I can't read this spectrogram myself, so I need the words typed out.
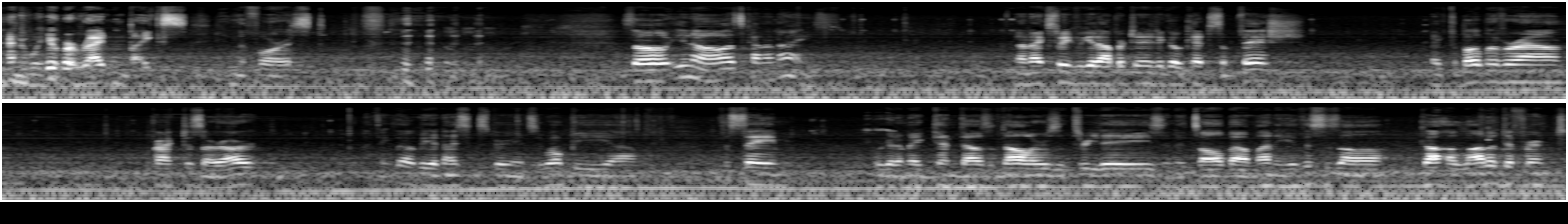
and we were riding bikes in the forest. so you know, it's kind of nice. Now next week we get an opportunity to go catch some fish, make the boat move around, practice our art. I think that'll be a nice experience. It won't be um, the same. We're gonna make ten thousand dollars in three days, and it's all about money. This is all got a lot of different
